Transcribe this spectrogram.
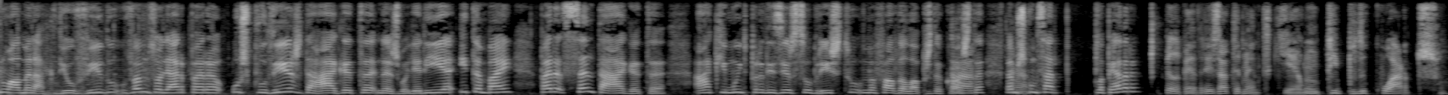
no Almanac de Ouvido, vamos olhar para os poderes da Ágata na joalharia e também para Santa Ágata. Há aqui muito para dizer sobre isto, Mafalda Lopes da Costa. Ah, vamos ah. começar pela pedra? Pela pedra, exatamente, que é um tipo de quartzo.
